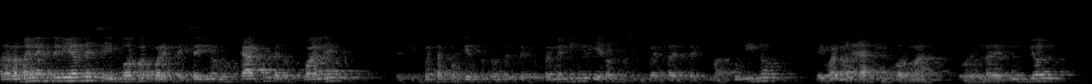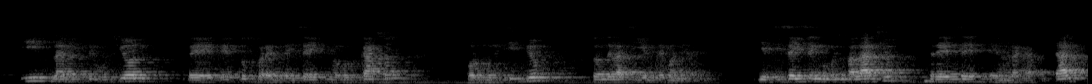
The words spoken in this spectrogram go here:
Para la mañana este viernes se informan 46 nuevos casos, de los cuales el 50% son del sexo femenino y el otro 50% del sexo masculino. De igual manera se informa sobre una defunción y la distribución de estos 46 nuevos casos por municipio son de la siguiente manera. 16 en Gómez Palacio, 13 en la capital,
